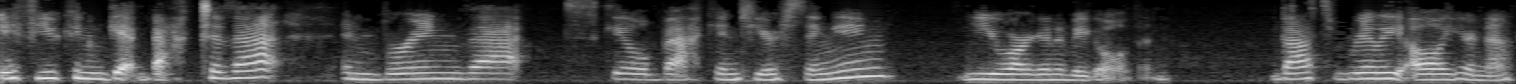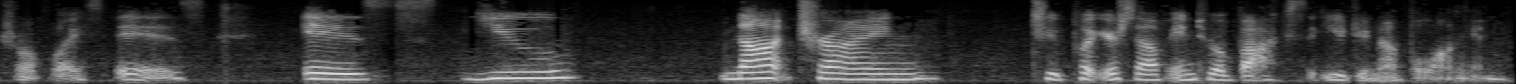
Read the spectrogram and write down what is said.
if you can get back to that and bring that skill back into your singing, you are going to be golden. That's really all your natural voice is is you not trying to put yourself into a box that you do not belong in.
